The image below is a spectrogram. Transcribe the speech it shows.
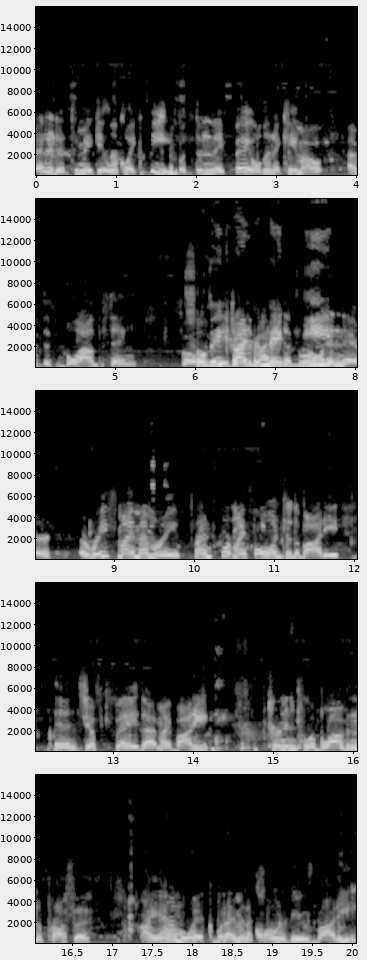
edit it to make it look like me, but then they failed and it came out as this blob thing. So, So they just tried to make to throw me- it in there, erase my memory, transport my soul into the body, and just say that my body turned into a blob in the process. I am Wick, but I'm in a clone of you's body.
